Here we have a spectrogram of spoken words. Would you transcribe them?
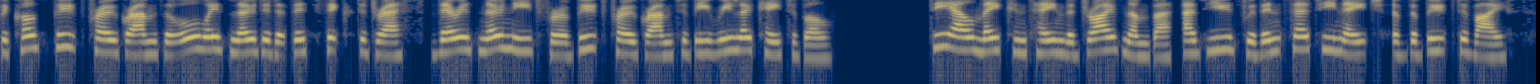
Because boot programs are always loaded at this fixed address, there is no need for a boot program to be relocatable. DL may contain the drive number, as used within 13H, of the boot device.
